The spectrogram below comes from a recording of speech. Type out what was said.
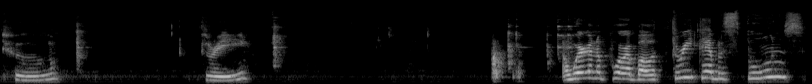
two, three. And we're going to pour about three tablespoons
